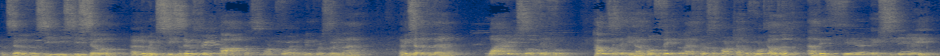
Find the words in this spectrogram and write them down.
and said unto the sea, Peace be still. And the wind ceased, and there was a great calm. That's Mark 4, I think, verse 39. And he said unto them, Why are you so fearful? How is it that he has no faith? The last verse of Mark chapter 4 tells us, And they feared exceedingly,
